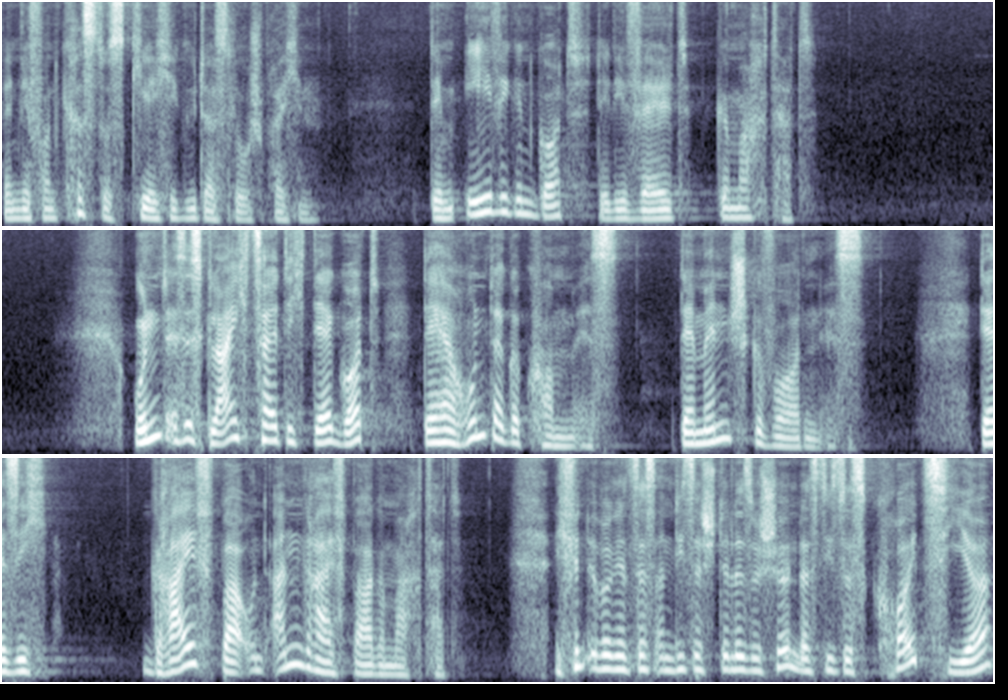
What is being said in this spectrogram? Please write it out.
wenn wir von Christuskirche Gütersloh sprechen, dem ewigen Gott, der die Welt gemacht hat. Und es ist gleichzeitig der Gott, der heruntergekommen ist, der Mensch geworden ist, der sich greifbar und angreifbar gemacht hat, ich finde übrigens das an dieser Stelle so schön, dass dieses Kreuz hier,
